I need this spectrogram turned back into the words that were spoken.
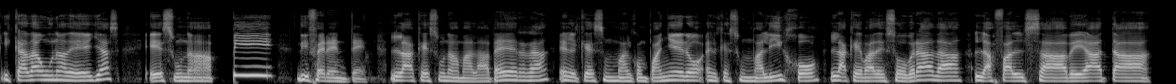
Y cada una de ellas es una pi diferente. La que es una mala perra, el que es un mal compañero, el que es un mal hijo, la que va de sobrada, la falsa beata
